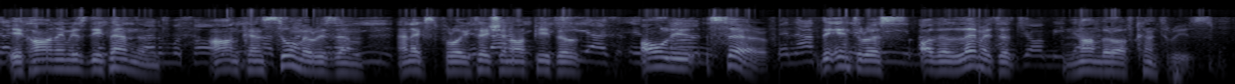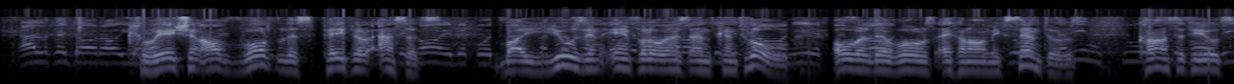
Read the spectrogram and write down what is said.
Economies dependent on consumerism and exploitation of people only serve the interests of a limited number of countries creation of worthless paper assets by using influence and control over the world's economic centers constitutes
